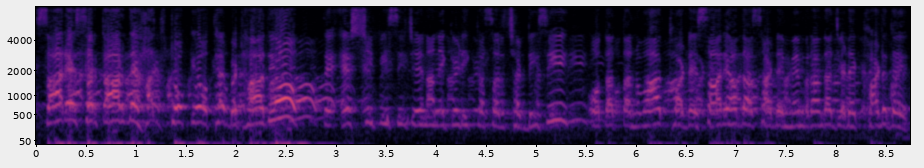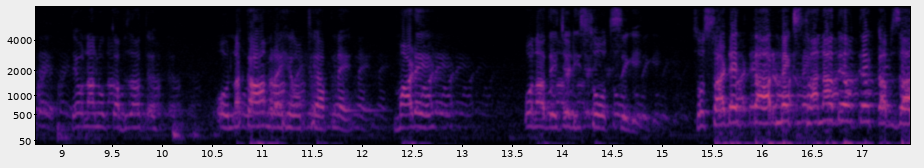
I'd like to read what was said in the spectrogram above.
ਸਾਰੇ ਸਰਕਾਰ ਦੇ ਹੱਥ ਠੋਕੇ ਉੱਥੇ ਬਿਠਾ ਦਿਓ ਤੇ ਐਸਜੀਪੀਸੀ 'ਚ ਇਹਨਾਂ ਨੇ ਕਿਹੜੀ ਕਸਰ ਛੱਡੀ ਸੀ? ਉਹ ਤਾਂ ਧੰਨਵਾਦ ਤੁਹਾਡੇ ਸਾਰਿਆਂ ਦਾ, ਸਾਡੇ ਮੈਂਬਰਾਂ ਦਾ ਜਿਹੜੇ ਖੜ ਗਏ ਤੇ ਉਹਨਾਂ ਨੂੰ ਕਬਜ਼ਾ ਤੇ ਉਹ ਨਾਕਾਮ ਰਹੇ ਉੱਥੇ ਆਪਣੇ। ਮਾੜੇ ਉਹਨਾਂ ਦੇ ਜਿਹੜੀ ਸੋਚ ਸੀਗੀ। ਸੋ ਸਾਡੇ ਧਾਰਮਿਕ ਸਥਾਨਾਂ ਦੇ ਉੱਤੇ ਕਬਜ਼ਾ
